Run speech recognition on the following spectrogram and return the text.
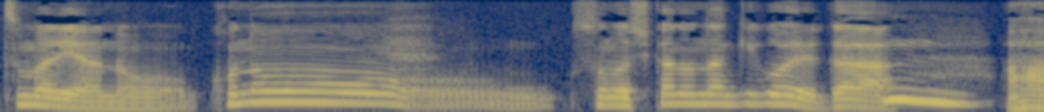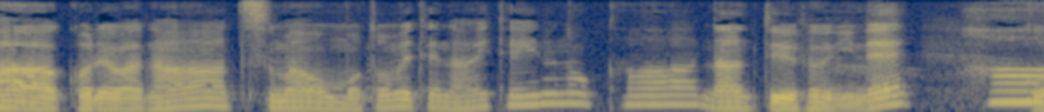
つまりあの、この、その鹿の鳴き声が、うん。ああ、これはな、妻を求めて泣いているのか、なんていうふうにね、はあ。こ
